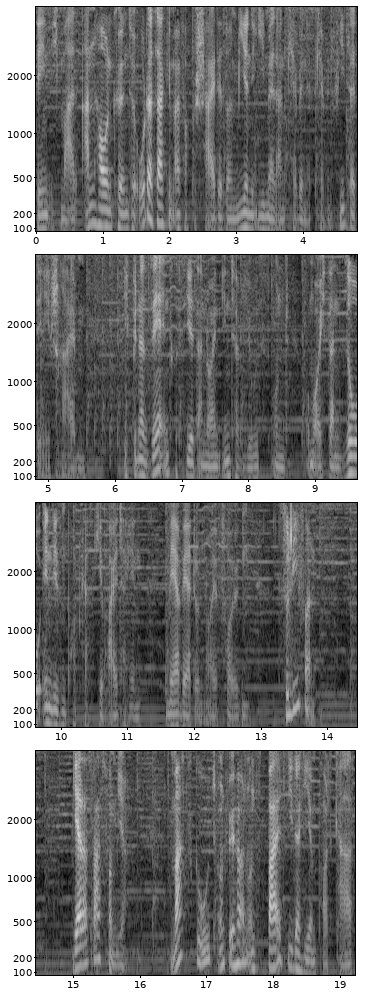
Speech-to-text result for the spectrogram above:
den ich mal anhauen könnte. Oder sagt ihm einfach Bescheid, er soll mir eine E-Mail an kevin.kevinfiedler.de schreiben. Ich bin da sehr interessiert an neuen Interviews und um euch dann so in diesem Podcast hier weiterhin Mehrwert und neue Folgen zu liefern. Ja, das war's von mir. Macht's gut und wir hören uns bald wieder hier im Podcast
